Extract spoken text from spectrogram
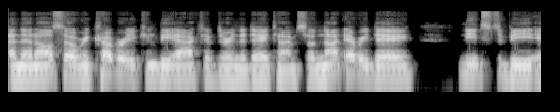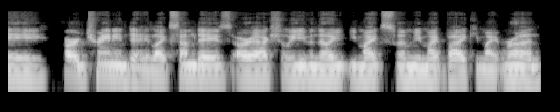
And then also, recovery can be active during the daytime. So, not every day needs to be a hard training day. Like some days are actually, even though you might swim, you might bike, you might run,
